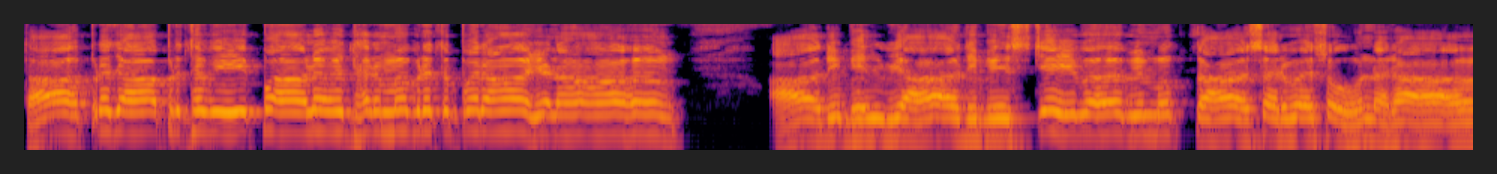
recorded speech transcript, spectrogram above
ता प्रजा पृथ्वी पाल धर्म व्रत परायणा। आदिभिव्यादिभिश्चैव विमुक्ता सर्वसो नरा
